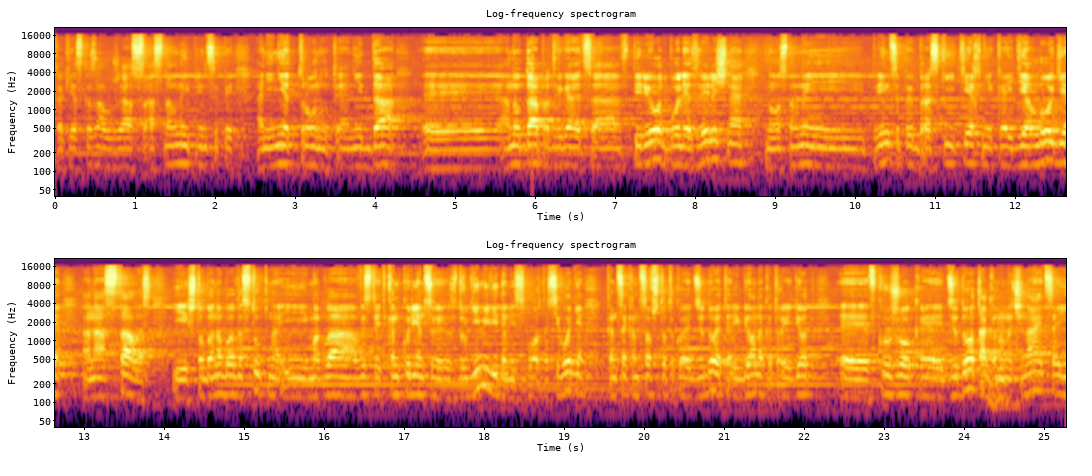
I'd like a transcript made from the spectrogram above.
как я сказал уже, основные принципы, они не тронуты, они да, оно да продвигается вперед, более зрелищное, но основные принципы, броски, техника, идеология, она осталась. И чтобы она была доступна и могла выстоять конкуренцию с другими видами спорта, сегодня, в конце концов, что такое дзюдо? Это ребенок, который идет э, в кружок э, дзюдо, так оно начинается, и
